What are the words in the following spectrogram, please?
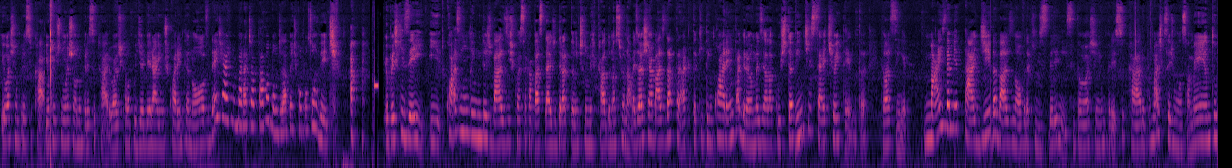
eu achei um preço caro. E eu continuo achando um preço caro. Eu acho que ela podia beirar aí uns 49, 10 reais no barato já tava bom, já dá pra gente comprar um sorvete. Eu pesquisei e quase não tem muitas bases com essa capacidade hidratante no mercado nacional. Mas eu achei a base da Tracta, que tem 40 gramas e ela custa R$27,80. Então, assim, é mais da metade da base nova da Candice Berenice. Então eu achei um preço caro, por mais que seja um lançamento.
